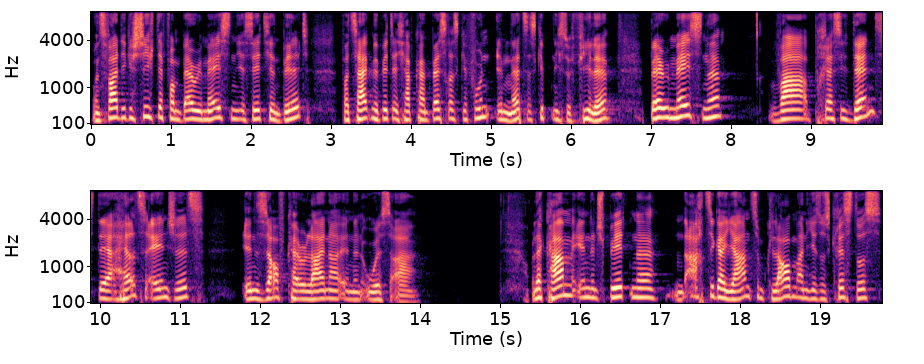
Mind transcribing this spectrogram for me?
Und zwar die Geschichte von Barry Mason. Ihr seht hier ein Bild. Verzeiht mir bitte, ich habe kein besseres gefunden im Netz. Es gibt nicht so viele. Barry Mason war Präsident der Hells Angels in South Carolina in den USA. Und er kam in den späten 80er äh, Jahren zum Glauben an Jesus Christus.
